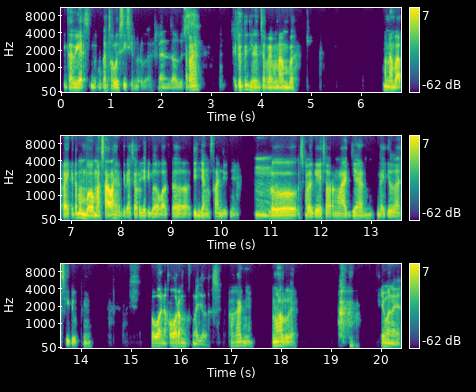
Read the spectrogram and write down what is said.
Tapi gak, bukan solusi sih menurut gue. kan solusi Karena itu tuh jangan sampai menambah menambah apa ya? Kita membawa masalah yang tidak seharusnya dibawa ke jenjang selanjutnya. Hmm, Lu sebagai seorang lajang nggak jelas hidupnya, bawa anak orang nggak jelas makanya malu ya. Gimana ya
